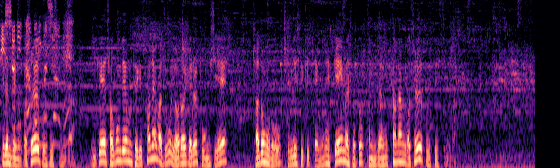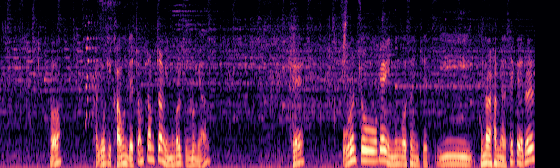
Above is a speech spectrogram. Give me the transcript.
실행되는 것을 볼 수 있습니다. 이게 적용되면 되게 편해가지고 여러 개를 동시에 자동으로 돌릴 수 있기 때문에 게임에서도 굉장히 편한 것을 볼 수 있습니다. 그래서 여기 가운데 점점점 있는 걸 누르면 이렇게 오른쪽에 있는 것은 이제 이 분할하면 세 개를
